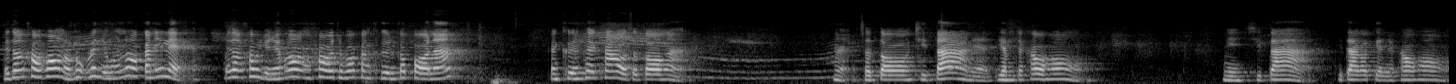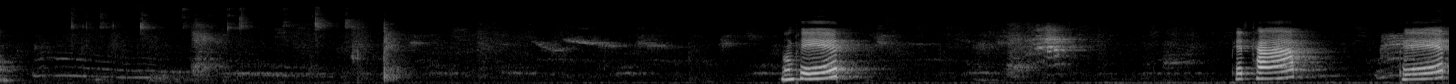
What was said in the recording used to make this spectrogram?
ไม่ต้องเข้าห้องหรอกลูกเล่นอยู่ข้างนอกกันนี่แหละ ไม่ต้องเข้าอยู่ในห้องเข้าเฉพาะกลางคืนก็พอนะ กลางคืนค่อยเข้าสตองอะน่ะสตองชิต้าเนี่ยเตรียมจะเข้าห้อง นี่ชิต้าชิต้าก็เตรียมจะเข้าห้อง น้องเพชร เพชรครับ เพชร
